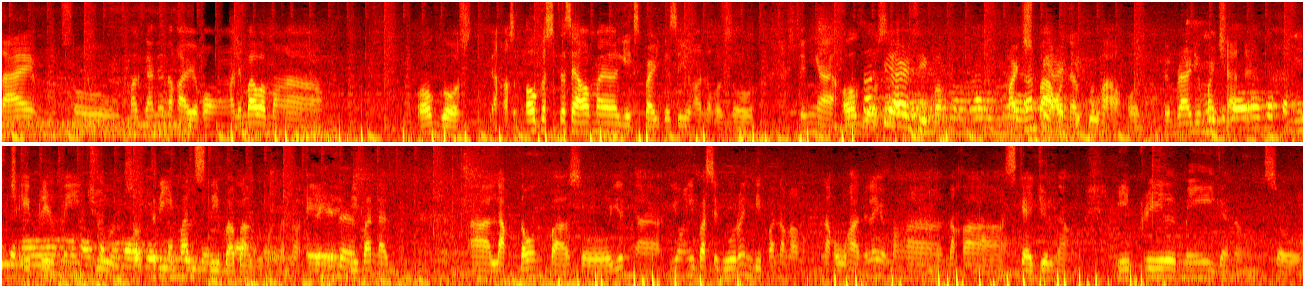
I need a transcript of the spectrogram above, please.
time. So magano na kayo kung halimbawa mga August. August kasi ako mag-expire kasi yung ano ko. So yun nga August. PRC pa? March pa ako nagkuha ako. February March yata April May June. So 3 months di ba bago ano. Eh di ba nag uh, lockdown pa. So, yun nga, yung iba siguro hindi pa naka, nakuha nila yung mga naka-schedule ng April, May, ganun. So,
